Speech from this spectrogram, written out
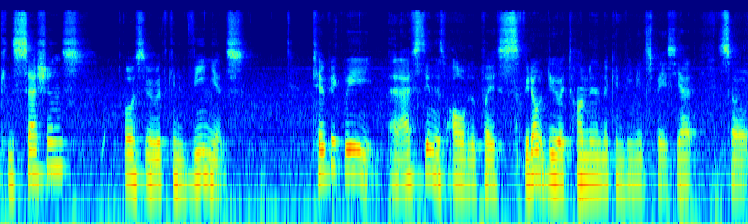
concessions, oh, excuse me, with convenience, typically, and I've seen this all over the place, we don't do a ton in the convenience space yet, so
